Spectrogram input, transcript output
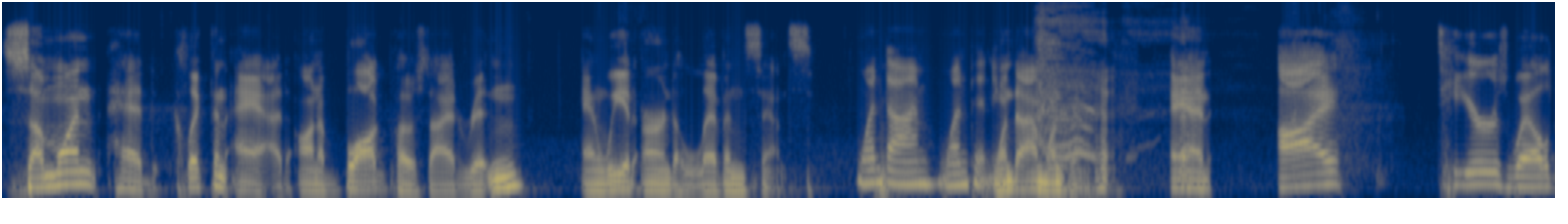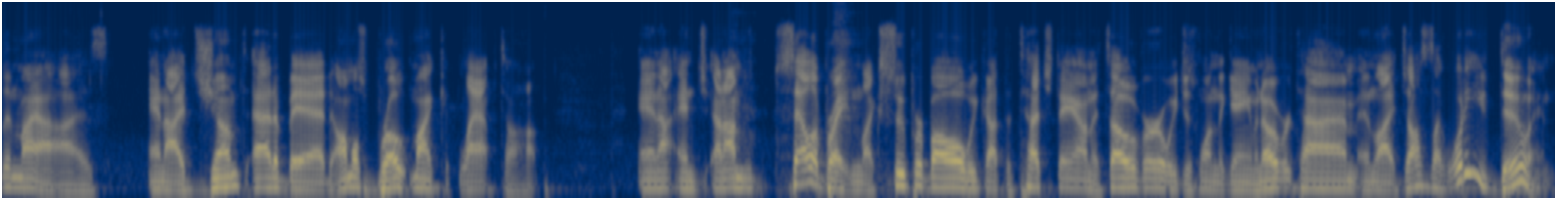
Someone had clicked an ad on a blog post I had written, and we had earned 11 cents. one dime, one penny. One dime, one penny. and I tears welled in my eyes, and I jumped out of bed, almost broke my laptop, and I and, and I'm celebrating like Super Bowl. We got the touchdown. It's over. We just won the game in overtime. And like Josh was like, "What are you doing?"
